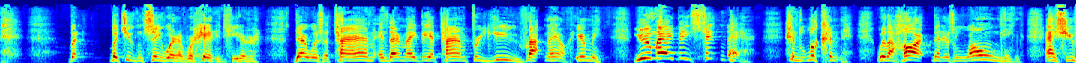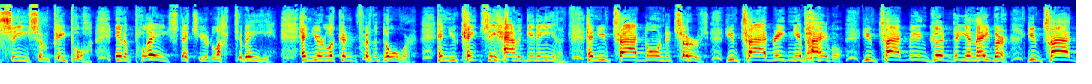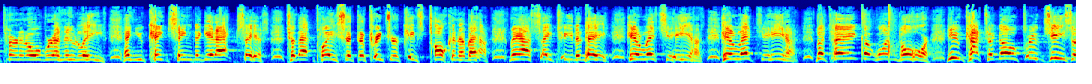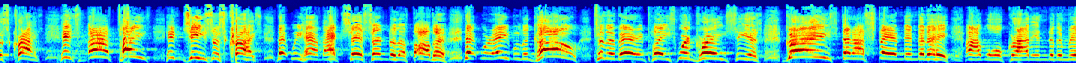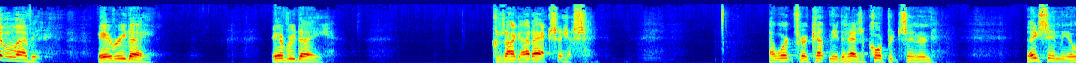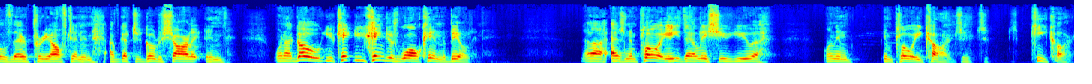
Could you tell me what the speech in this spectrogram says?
But you can see where we're headed here. There was a time, and there may be a time for you right now. Hear me. You may be sitting there and looking with a heart that is longing as you see some people in a place that you'd like to be. And you're looking for the door and you can't see how to get in. And you've tried going to church. You've tried reading your Bible. You've tried being good to your neighbor. You've tried turning over a new leaf and you can't seem to get access to that place that the preacher keeps talking about. May I say to you today, he'll let you in. He'll let you in. But there ain't but one door. You've got to go through Jesus Christ. It's by faith in Jesus Christ that we have access unto the Father, that we're able to go to the very place where grace is. Grace that I stand in today, I walk right into the middle of it every day. Every day. Because I got access. I work for a company that has a corporate center, and they send me over there pretty often, and I've got to go to Charlotte. And when I go, you can't you can't just walk in the building. Uh, as an employee, they'll issue you a, one of them employee cards. It's a key card.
